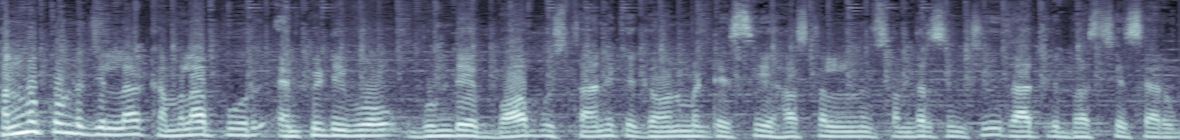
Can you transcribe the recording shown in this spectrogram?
హన్మకొండ జిల్లా కమలాపూర్ ఎంపీడీఓ గుండె బాబు స్థానిక గవర్నమెంట్ ఎస్సీ హాస్టళ్ళను సందర్శించి రాత్రి బస్ చేశారు.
